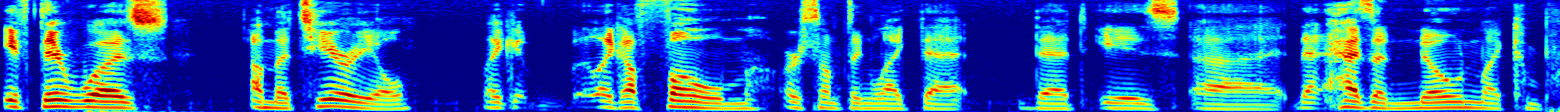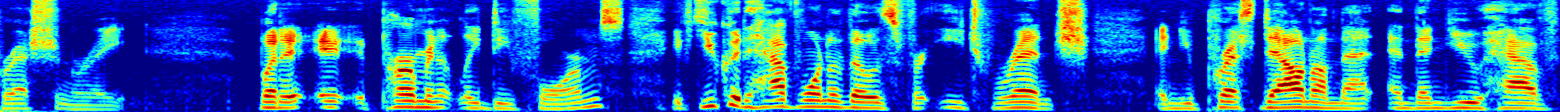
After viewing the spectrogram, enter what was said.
if there was a material like like a foam or something like that that is uh, that has a known like compression rate, but it, it permanently deforms. If you could have one of those for each wrench, and you press down on that, and then you have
